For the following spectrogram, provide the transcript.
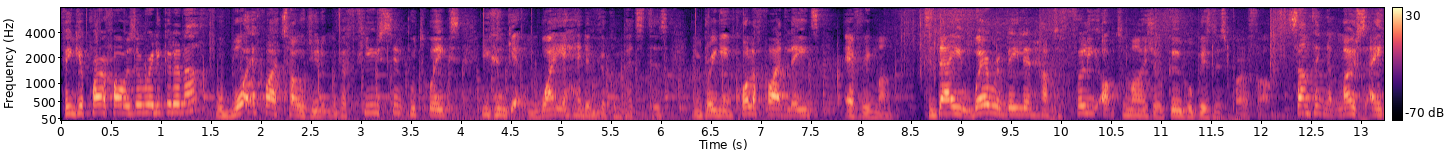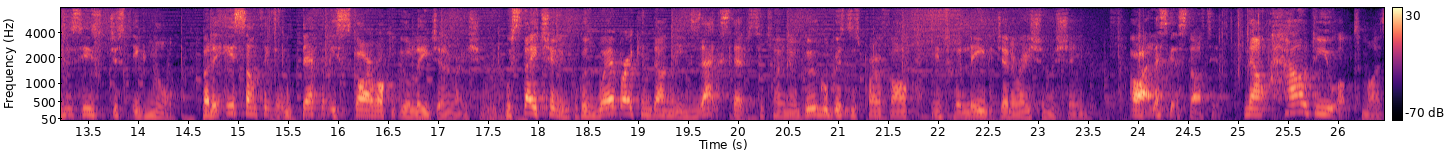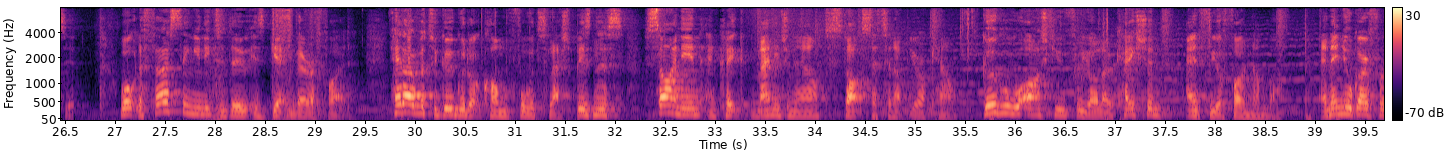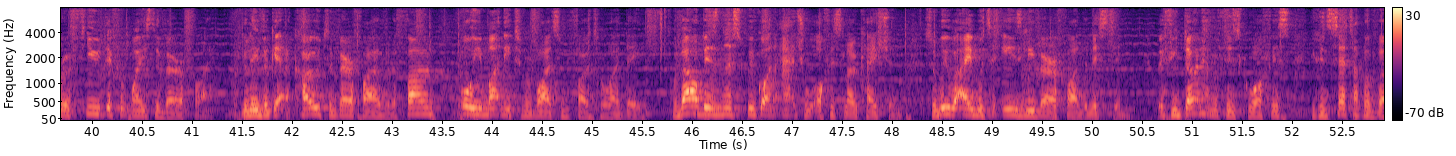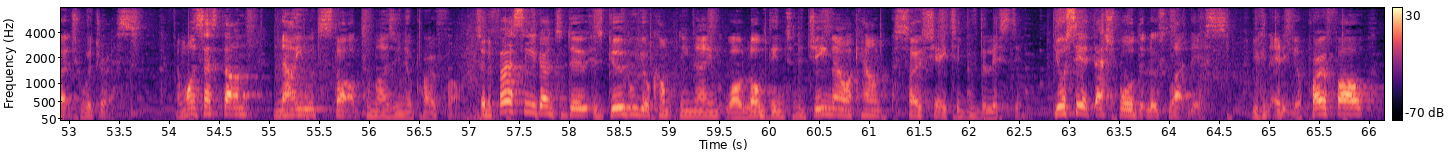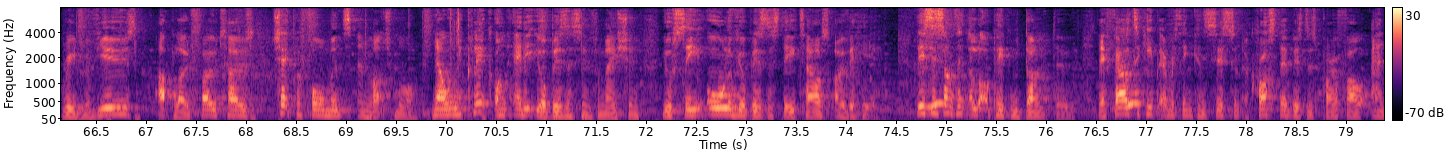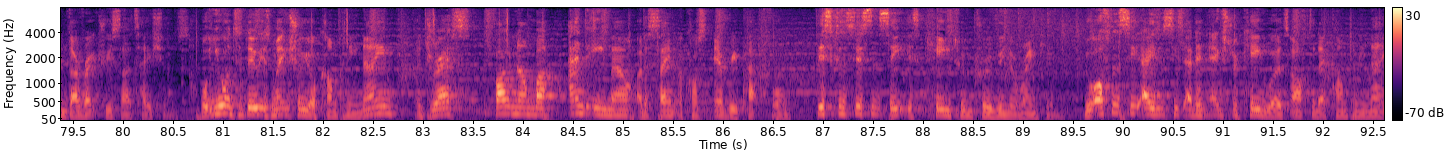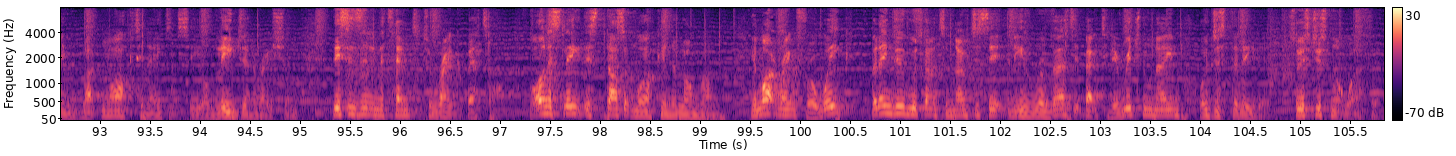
Think your profile is already good enough? What if I told you that with a few simple tweaks, you can get way ahead of your competitors and bring in qualified leads every month? Today, we're revealing how to fully optimize your Google business profile, something that most agencies just ignore. But it is something that will definitely skyrocket your lead generation. Well, stay tuned because we're breaking down the exact steps to turn your Google business profile into a lead generation machine. All right, let's get started. Now, how do you optimize it? Well, the first thing you need to do is get verified. Head over to google.com forward slash business, sign in and click manage now to start setting up your account. Google will ask you for your location and for your phone number. And then you'll go through a few different ways to verify. You'll either get a code to verify over the phone or you might need to provide some photo ID. With our business, we've got an actual office location, so we were able to easily verify the listing. But if you don't have a physical office, you can set up a virtual address. And once that's done, now you want to start optimizing your profile. So the first thing you're going to do is Google your company name while logged into the Gmail account associated with the listing. You'll see a dashboard that looks like this. You can edit your profile, read reviews, upload photos, check performance, and much more. Now, when you click on edit your business information, you'll see all of your business details over here. This is something a lot of people don't do. They fail to keep everything consistent across their business profile and directory citations. What you want to do is make sure your company name, address, phone number, and email are the same across every platform. This consistency is key to improving your ranking. You'll often see agencies adding extra keywords after their company name, like marketing agency or lead generation. This is an attempt to rank better. But honestly, this doesn't work in the long run. It might rank for a week, but then Google's going to notice it and either revert it back to the original name or just delete it. So it's just not worth it.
